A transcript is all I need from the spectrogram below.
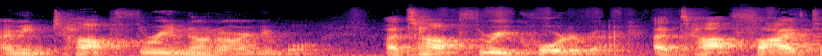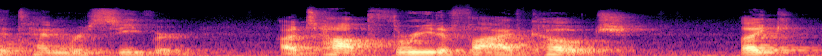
I mean, top three, non arguable. A top three quarterback, a top five to ten receiver, a top three to five coach, like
